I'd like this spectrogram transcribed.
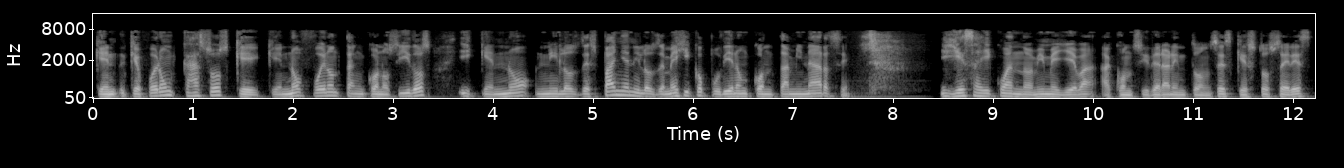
Que, fueron casos que, que no fueron tan conocidos y que no, ni los de España ni los de México pudieron contaminarse. Y es ahí cuando a mí me lleva a considerar entonces que estos seres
